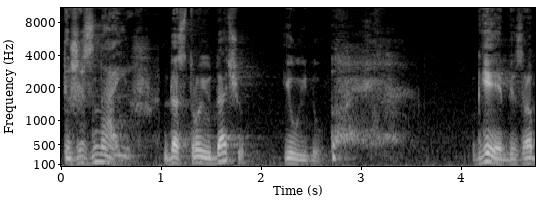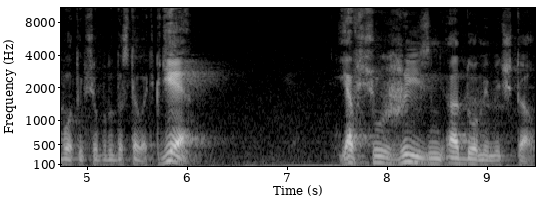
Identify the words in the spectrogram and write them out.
Ты же знаешь. Дострою дачу и уйду. Где я без работы все буду доставать? Где? Я всю жизнь о доме мечтал.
